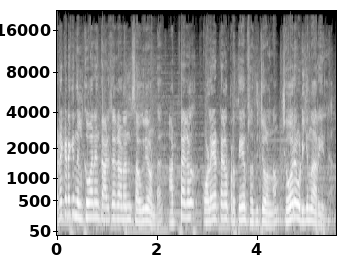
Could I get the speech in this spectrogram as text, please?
ഇടയ്ക്കിടയ്ക്ക് നിൽക്കുവാനും കാഴ്ച കാണാനും സൗകര്യമുണ്ട്. അട്ടകൾ കൊളയട്ടകൾ പ്രത്യേകം ശ്രദ്ധിച്ചുകൊള്ളണം ചോര ഒടിക്കുന്ന അറിയില്ല.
